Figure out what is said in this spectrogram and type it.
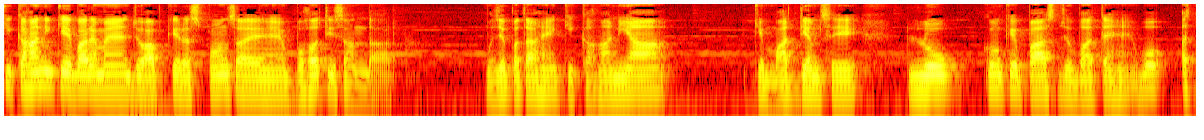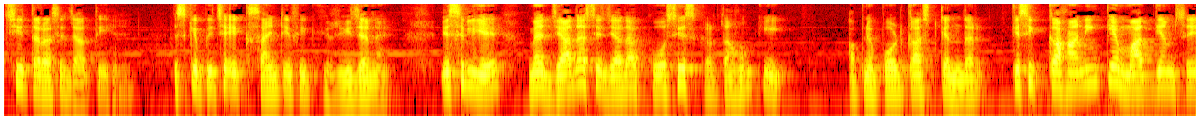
की कहानी के बारे में जो आपके रिस्पॉन्स आए हैं, बहुत ही शानदार। मुझे पता है कि कहानियाँ के माध्यम से लोगों के पास जो बातें हैं, वो अच्छी तरह से जाती हैं। इसके पीछे एक साइंटिफिक रीज़न है। इसलिए मैं ज़्यादा से ज़्यादा कोशिश करता हूँ कि अपने पॉडकास्ट के अंदर किसी कहानी के माध्यम से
